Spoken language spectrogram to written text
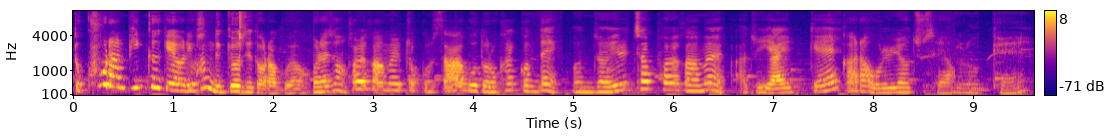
또 쿨한 핑크 계열이 확 느껴지더라고요. 그래서 펄감을 조금 쌓아보도록 할 건데 먼저 1차 펄감을 아주 얇게 깔아 올려주세요. 이렇게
